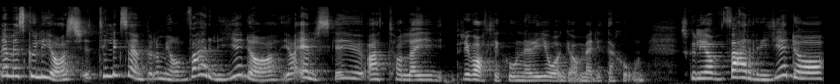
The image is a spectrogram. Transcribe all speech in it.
nej men skulle jag till exempel om jag varje dag, jag älskar ju att hålla i privatlektioner i yoga och meditation. Skulle jag varje dag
